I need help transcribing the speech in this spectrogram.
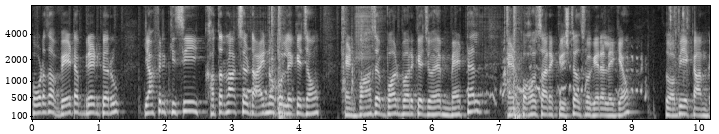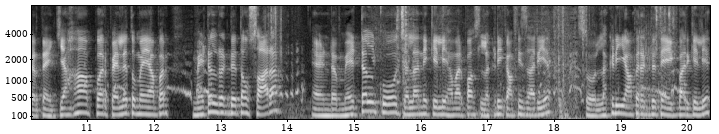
थोड़ा सा वेट अपग्रेड करूँ या फिर किसी खतरनाक से डायनो को लेके जाऊँ एंड वहाँ से भर भर के जो है मेटल एंड बहुत सारे क्रिस्टल्स वगैरह लेके आऊँ। तो अभी एक काम करते हैं। यहाँ पर पहले तो मैं यहाँ पर मेटल रख देता हूँ सारा एंड मेटल को जलाने के लिए हमारे पास लकड़ी काफ़ी सारी है। सो so, लकड़ी यहाँ पे रख देते हैं एक बार के लिए।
